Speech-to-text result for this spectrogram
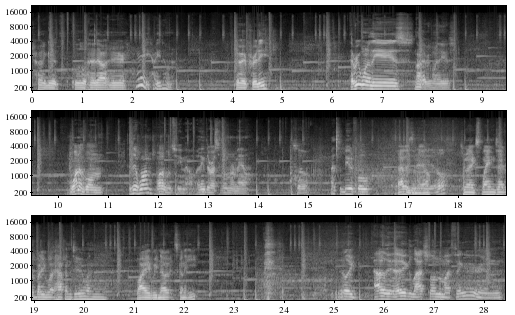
Try to get a little head out here. Hey, how you doing? Very pretty. Every one of these, not every one of these. One of them, is it one? One of them's female. I think the rest of them are male. So that's a beautiful That is a nail. male. Do you want to explain to everybody what happened to you and why we know it's gonna eat? Like out of the egg, latched onto my finger and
